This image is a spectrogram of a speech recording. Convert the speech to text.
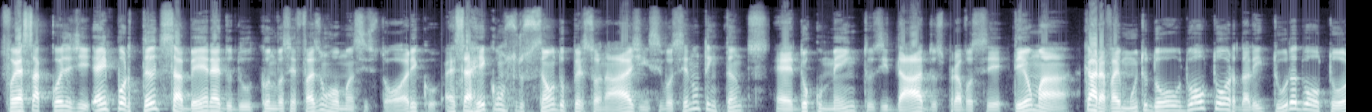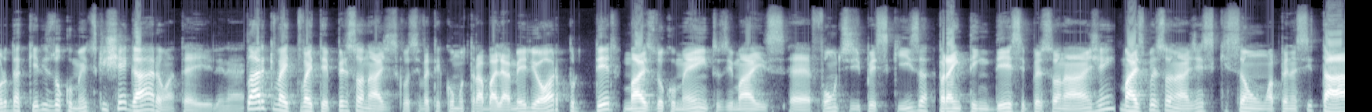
foi essa coisa de. É importante saber, né, Dudu, quando você faz um romance histórico, essa reconstrução do personagem, se você não tem tantos é, documentos e dados para você ter uma. Cara, vai muito do, do autor, da leitura do autor daqueles documentos que chegaram até ele, né? Claro que vai, vai ter personagens que você vai ter como trabalhar melhor por ter mais documentos e mais é, fontes de pesquisa para entender esse, personagem, mas personagens que são apenas citados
